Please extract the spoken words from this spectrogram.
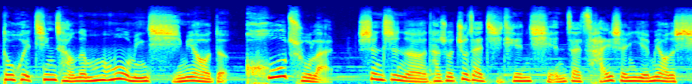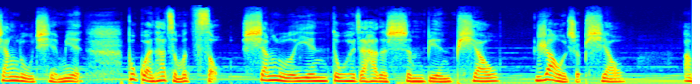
都会经常的莫名其妙的哭出来。甚至呢，他说就在几天前，在财神爷庙的香炉前面，不管他怎么走，香炉的烟都会在他的身边飘，绕着飘。啊，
